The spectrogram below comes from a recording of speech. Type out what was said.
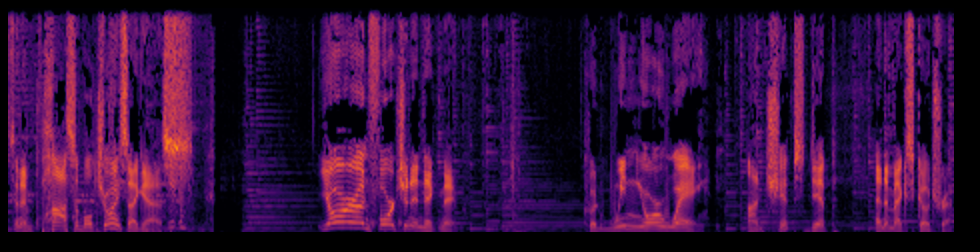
It's an impossible choice, I guess. Your unfortunate nickname could win your way on chips, dip, and a Mexico trip.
